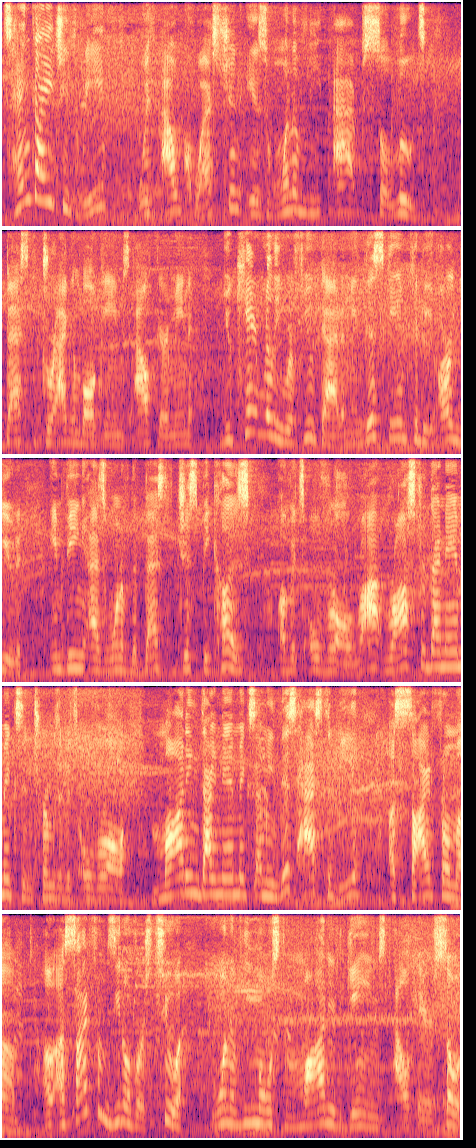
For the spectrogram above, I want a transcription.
Tenkaichi 3, without question, is one of the absolute best Dragon Ball games out there. I mean, you can't really refute that. I mean, this game could be argued in being as one of the best just because of its overall ro roster dynamics, in terms of its overall modding dynamics. I mean, this has to be, aside from uh, aside from Xenoverse 2, one of the most modded games out there. So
